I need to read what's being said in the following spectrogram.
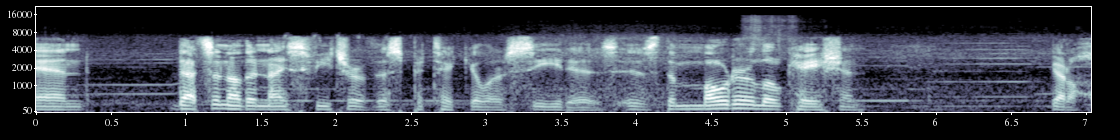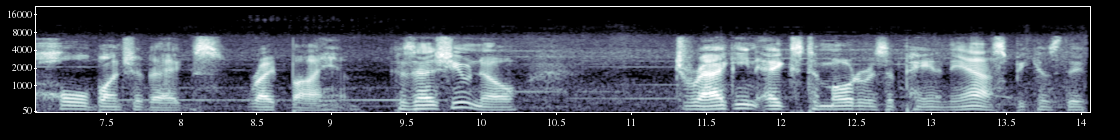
And that's another nice feature of this particular seed is is the Moder location got a whole bunch of eggs right by him because as you know dragging eggs to Moder is a pain in the ass because they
